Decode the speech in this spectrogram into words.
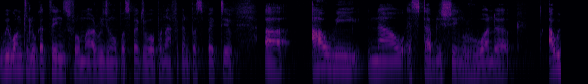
we want to look at things from a regional perspective or Pan-African perspective. Uh, are we now establishing Rwanda? Are we,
